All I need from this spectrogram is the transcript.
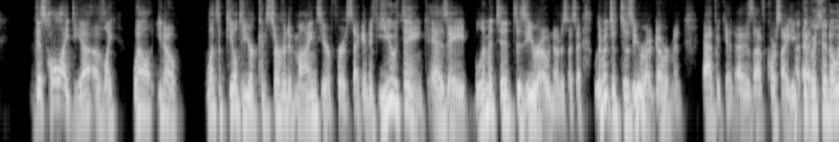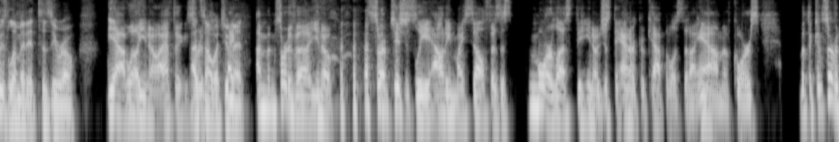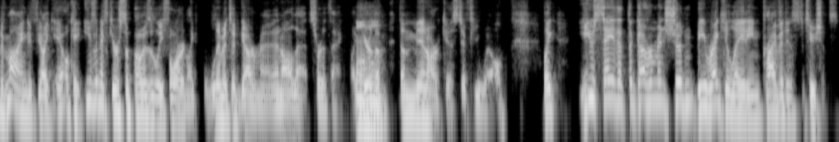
this whole idea of like well you know let's appeal to your conservative minds here for a second if you think as a limited to zero notice i said limited to zero government advocate as of course i I think we should always limit it to zero. yeah well you know i have to sort That's of not what you I- meant. I'm, I'm sort of uh, you know surreptitiously outing myself as a more or less the you know just the anarcho-capitalist that I am, of course. But the conservative mind, if you're like eh, okay, even if you're supposedly for like limited government and all that sort of thing, like you're the the minarchist, if you will, like you say that the government shouldn't be regulating private institutions.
